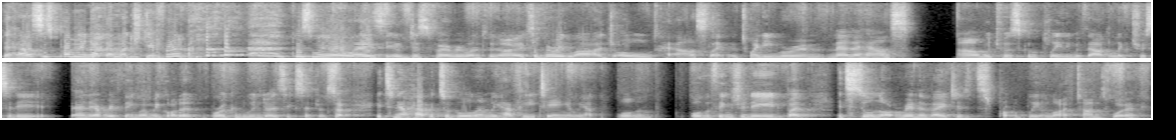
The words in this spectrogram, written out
The house is probably not that much different because we always just for everyone to know it's a very large old house, like a twenty room manor house, um, which was completely without electricity and everything when we got it, broken windows, etc. So it's now habitable, and we have heating, and we have all the all the things you need, but it's still not renovated. It's probably a lifetime's work.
